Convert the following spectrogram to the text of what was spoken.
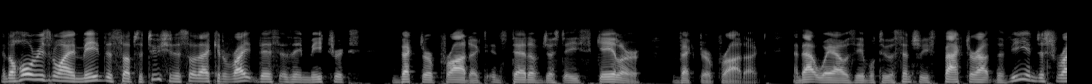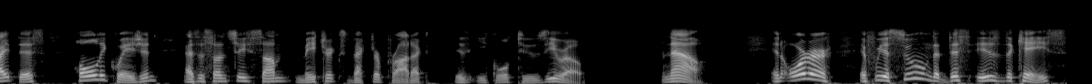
And the whole reason why I made this substitution is so that I could write this as a matrix vector product instead of just a scalar vector product. And that way I was able to essentially factor out the v and just write this whole equation as essentially some matrix vector product is equal to 0. Now, in order, if we assume that this is the case,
